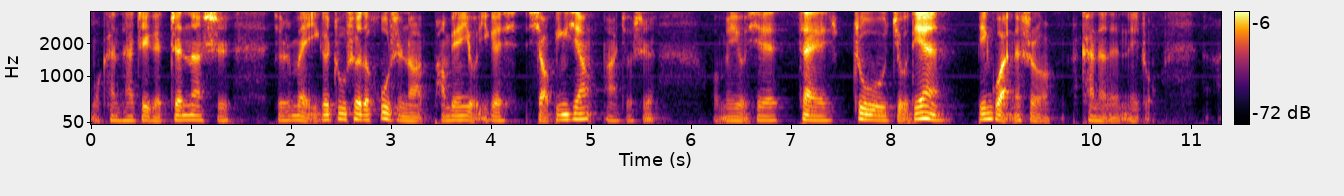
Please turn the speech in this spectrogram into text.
我看他这个针呢是，就是每一个注射的护士呢旁边有一个小冰箱啊，就是我们有些在住酒店宾馆的时候看到的那种啊，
